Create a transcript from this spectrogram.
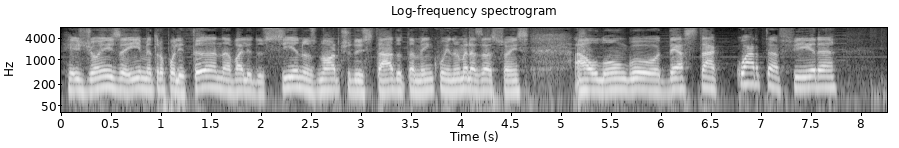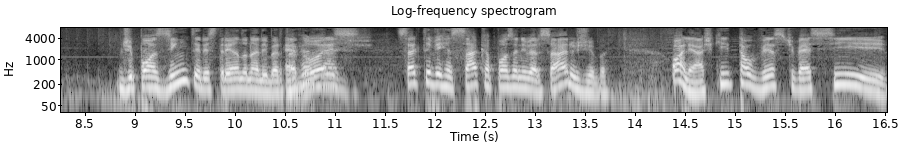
regiões aí metropolitana, Vale dos Sinos, norte do estado, também com inúmeras ações ao longo desta quarta-feira de pós-Inter estreando na Libertadores. verdade. Será que teve ressaca após aniversário, Giba? Olha, acho que talvez tivesse.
